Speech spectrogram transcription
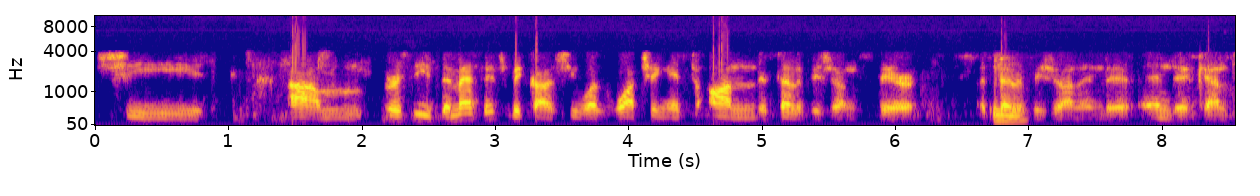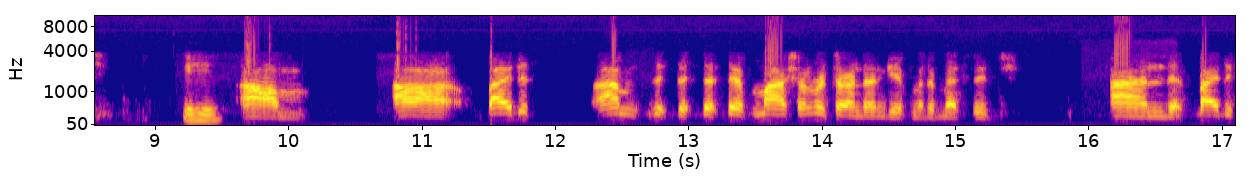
she um, received the message because she was watching it on the television there, the mm-hmm. television in the in the canteen. Mm-hmm. Um, uh, by the um, the, the, the marshal returned and gave me the message. And by this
